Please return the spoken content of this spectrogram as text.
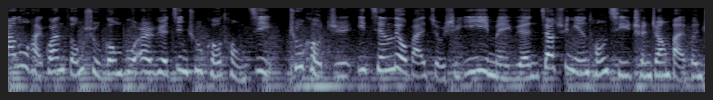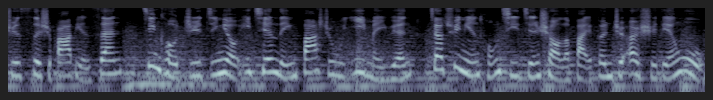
大陆海关总署公布二月进出口统计，出口值一千六百九十一亿美元，较去年同期成长百分之四十八点三；进口值仅有一千零八十五亿美元，较去年同期减少了百分之二十点五。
